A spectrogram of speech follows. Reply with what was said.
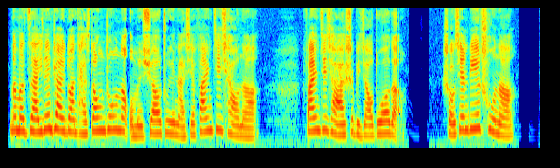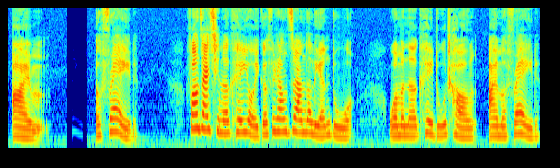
那么在今天这样一段台词当中呢，我们需要注意哪些发音技巧呢？发音技巧还是比较多的。首先第一处呢，I'm afraid 放在一起呢，可以有一个非常自然的连读。 我们呢可以读成 I'm afraid,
